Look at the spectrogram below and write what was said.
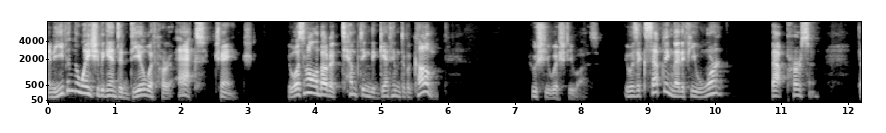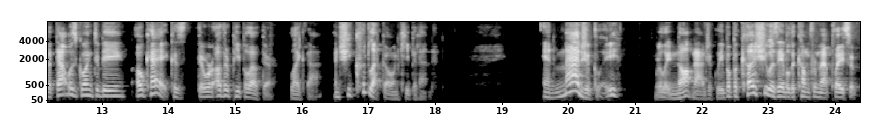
And even the way she began to deal with her ex changed. It wasn't all about attempting to get him to become who she wished he was. It was accepting that if he weren't that person, that that was going to be okay because there were other people out there like that. And she could let go and keep it ended. And magically, really not magically, but because she was able to come from that place of,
